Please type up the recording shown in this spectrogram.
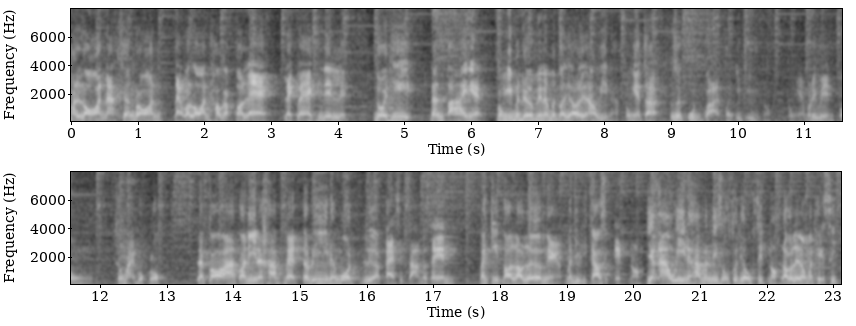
มันร้อนนะ เครื่องร้อน แต่ว่าร้อนเท่ากับตอนแรกแรก ๆ ที่เล่นเลย โดยที่ด้านใต้เนี้ยตรงนี้เหมือนเดิมเลยนะเหมือนตอนที่เราเล่นอาวีนะครับตรงนี้จะรู้สึกอุ่นกว่าตรงอื่นๆเนาะตรงนี้บริเวณตรงเครื่องหมายบวกลบ แล้วก็อะตอนนี้นะครับแบตเตอรี่ทั้งหมดเหลือ 83%เมื่อกี้ตอนเราเริ่มเนี่ยมันอยู่ที่ 91 เนาะอย่าง RV นะครับมันมีสูงสุดที่ 60 เนาะเราก็เลยลองมาเทสซี่เก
